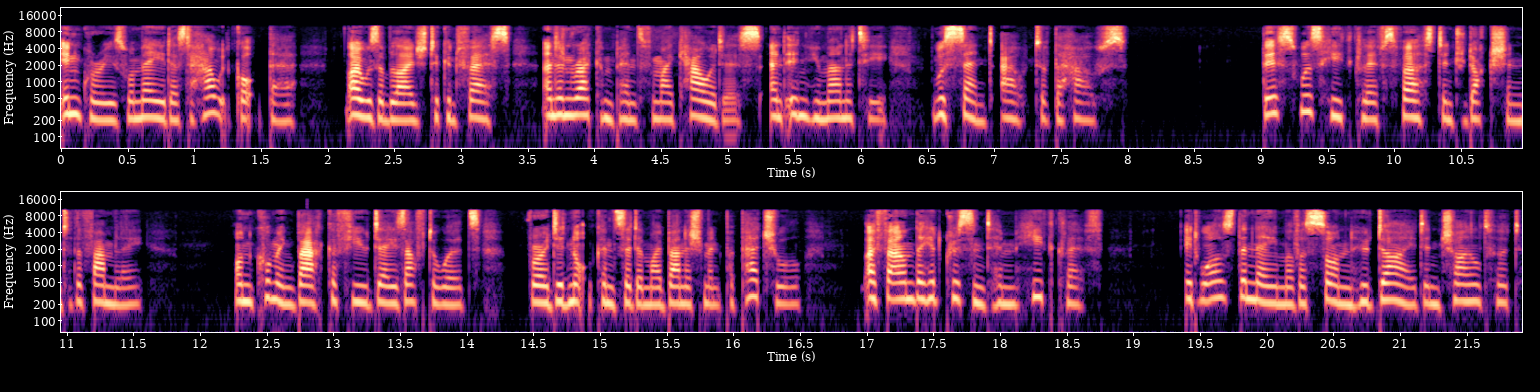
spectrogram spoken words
Inquiries were made as to how it got there. I was obliged to confess, and in recompense for my cowardice and inhumanity, was sent out of the house. This was Heathcliff's first introduction to the family. On coming back a few days afterwards, for I did not consider my banishment perpetual, I found they had christened him Heathcliff. It was the name of a son who died in childhood,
